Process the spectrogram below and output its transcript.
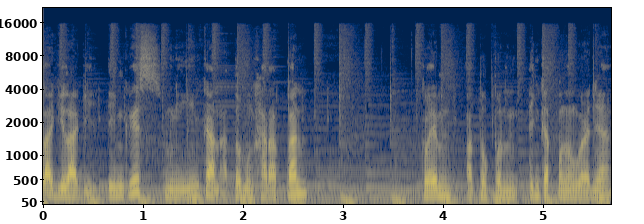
lagi-lagi, Inggris menginginkan atau mengharapkan klaim ataupun tingkat penganggurannya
